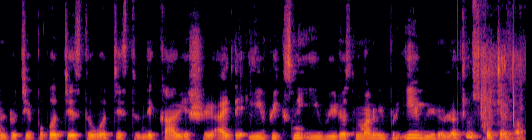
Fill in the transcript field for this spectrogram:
అంటూ చెప్పుకొచ్చేస్తూ వచ్చేస్తుంది కావ్యశ్రీ. అయితే ఈ పిక్స్ని ఈ వీడియోస్ని మనం ఇప్పుడు ఈ వీడియోలో చూసుకొచ్చేద్దాం.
